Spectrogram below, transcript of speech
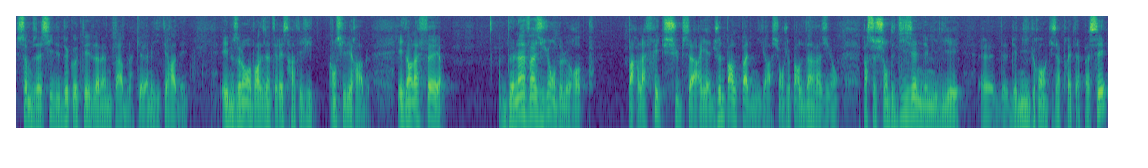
sommes assis des deux côtés de la même table, qu'est la Méditerranée et nous allons avoir des intérêts stratégiques considérables. Et dans l'affaire de l'invasion de l'Europe par l'Afrique subsaharienne, je ne parle pas de migration, je parle d'invasion, parce que ce sont des dizaines de milliers euh, de, migrants qui s'apprêtent à passer.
